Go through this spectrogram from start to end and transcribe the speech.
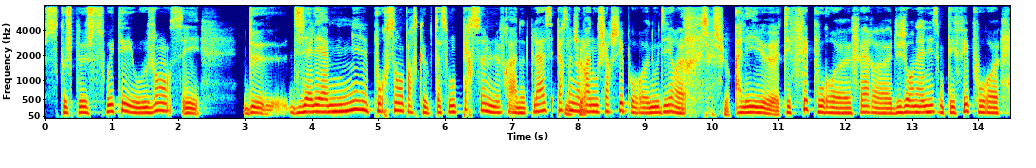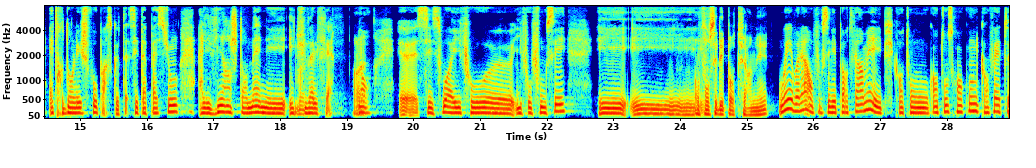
Ce que je peux souhaiter aux gens, c'est de d'y aller à 1000% parce que de toute façon personne le fera à notre place. Personne viendra nous chercher pour euh, nous dire euh, sûr. allez euh, t'es fait pour faire du journalisme t'es fait pour être dans les chevaux parce que c'est ta passion. Allez viens je t'emmène et, et tu vas le faire. Non. C'est soit il faut il faut foncer et, et enfoncer des portes fermées. Oui voilà enfoncer des portes fermées. Et puis quand on quand on se rend compte qu'en fait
